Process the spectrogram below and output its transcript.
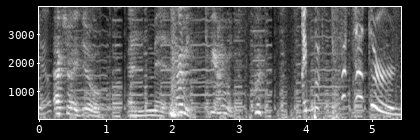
Do. Actually, I do. And mid. Behind me! Get behind me! Quick! I bu- it's your turn.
